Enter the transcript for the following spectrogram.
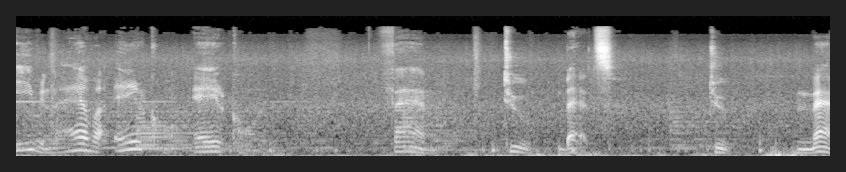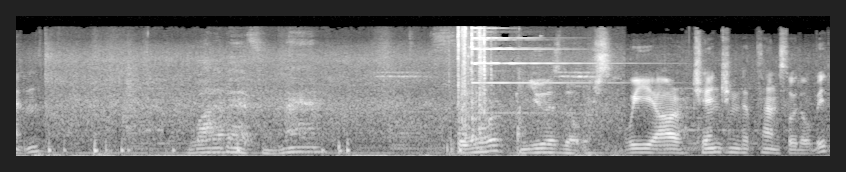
even have an aircon, aircon, fan, two beds, two. And then, what a bathroom, man. Four US dollars. We are changing the plans a little bit.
